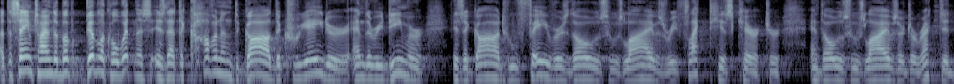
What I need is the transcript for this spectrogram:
At the same time, the biblical witness is that the covenant God, the creator and the redeemer, is a God who favors those whose lives reflect his character and those whose lives are directed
